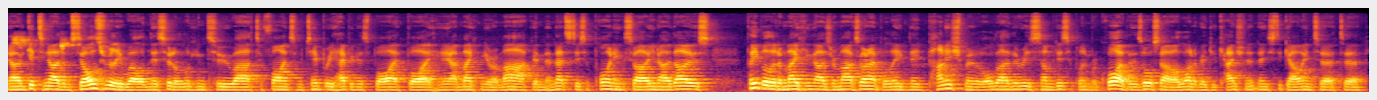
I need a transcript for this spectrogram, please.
you know, get to know themselves really well, and they're sort of looking to uh, to find some temporary happiness by by you know making a remark, and, and that's disappointing. So you know those people that are making those remarks, I don't believe need punishment, although there is some discipline required. But there's also a lot of education that needs to go into to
